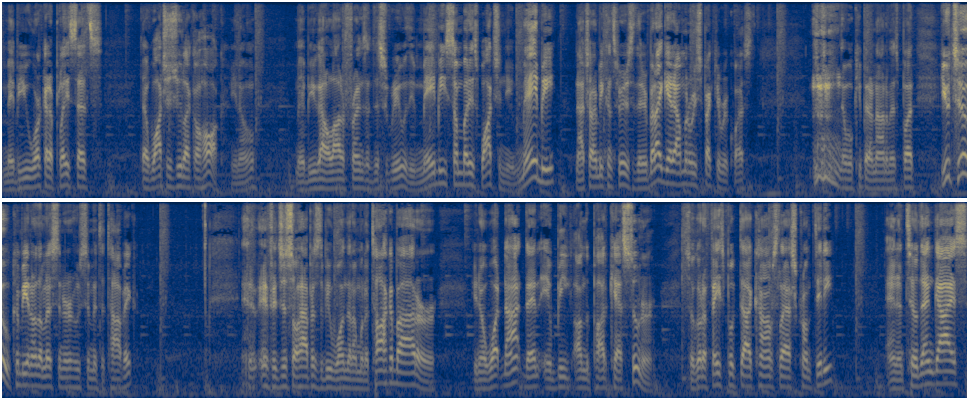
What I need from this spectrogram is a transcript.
Maybe you work at a place that's that watches you like a hawk. You know, maybe you got a lot of friends that disagree with you. Maybe somebody's watching you. Maybe not trying to be conspiracy theory, but I get it. I'm going to respect your request. and we'll keep it anonymous. But you too can be another listener who submits a topic. And if it just so happens to be one that I'm going to talk about or, you know, whatnot, then it'll be on the podcast sooner. So go to facebook.com slash Crump Diddy. And until then, guys,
